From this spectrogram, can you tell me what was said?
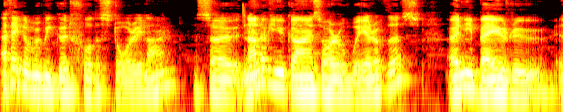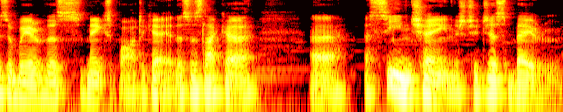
I think it would be good for the storyline. So none of you guys are aware of this. Only Beirut is aware of this next part. Okay, this is like a a, a scene change to just Beirut.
